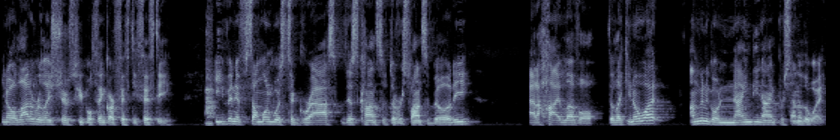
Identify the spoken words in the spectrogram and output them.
you know a lot of relationships people think are 50-50. Even if someone was to grasp this concept of responsibility at a high level, they're like, you know what? I'm going to go 99% of the way.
